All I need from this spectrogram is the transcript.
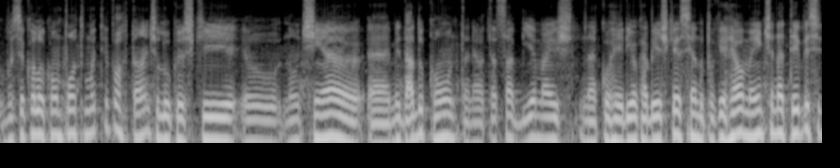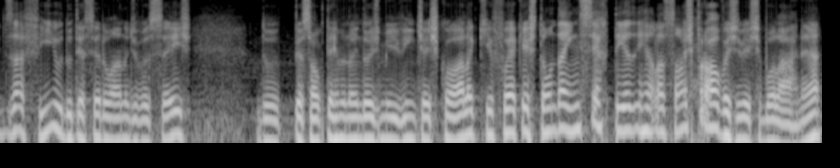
Você colocou um ponto muito importante, Lucas, que eu não tinha é, me dado conta, né? Eu até sabia, mas na correria eu acabei esquecendo, porque realmente ainda teve esse desafio do terceiro ano de vocês, do pessoal que terminou em 2020 a escola, que foi a questão da incerteza em relação às provas de vestibular, né?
